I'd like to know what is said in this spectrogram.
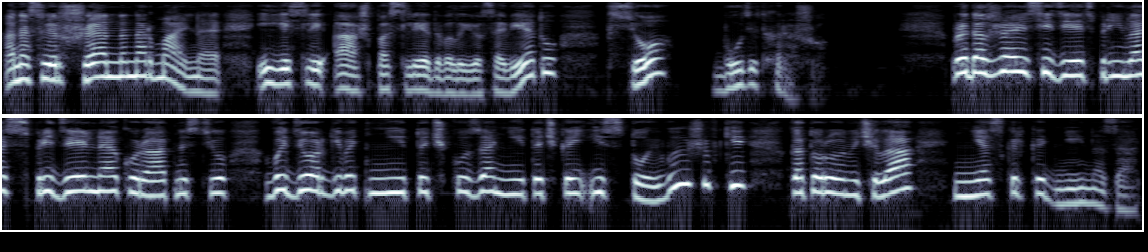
Она совершенно нормальная, и если Аш последовал ее совету, все будет хорошо. Продолжая сидеть, принялась с предельной аккуратностью выдергивать ниточку за ниточкой из той вышивки, которую начала несколько дней назад.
